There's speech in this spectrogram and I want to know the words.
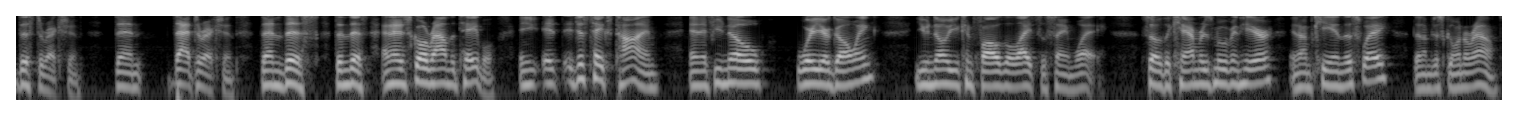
this direction, then that direction, then this, then this, and I just go around the table. And you, it, it just takes time. And if you know where you're going, you know you can follow the lights the same way. So the camera's moving here and I'm keying this way, then I'm just going around.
